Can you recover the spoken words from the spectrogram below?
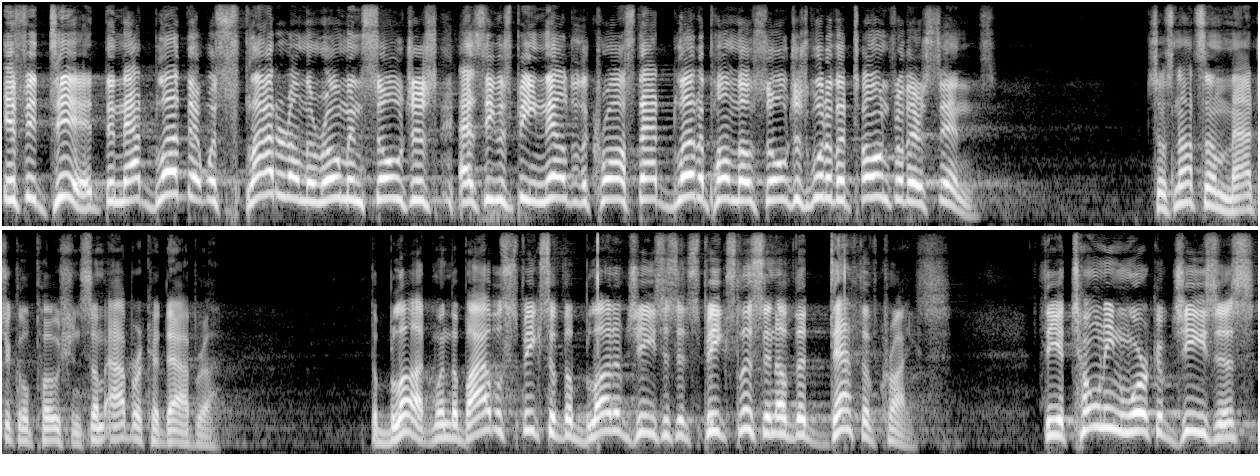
if it did, then that blood that was splattered on the Roman soldiers as he was being nailed to the cross, that blood upon those soldiers would have atoned for their sins. So it's not some magical potion, some abracadabra. The blood, when the Bible speaks of the blood of Jesus, it speaks, listen, of the death of Christ. The atoning work of Jesus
